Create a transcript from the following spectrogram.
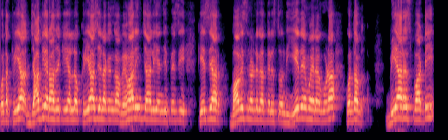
కొంత క్రియా జాతీయ రాజకీయాల్లో క్రియాశీలకంగా వ్యవహరించాలి అని చెప్పేసి కేసీఆర్ భావిస్తున్నట్లుగా తెలుస్తోంది. ఏదేమైనా కూడా కొంత బీఆర్ఎస్ పార్టీ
